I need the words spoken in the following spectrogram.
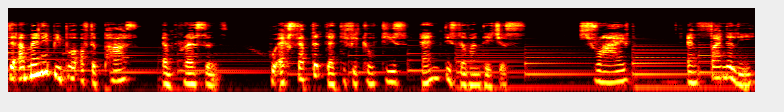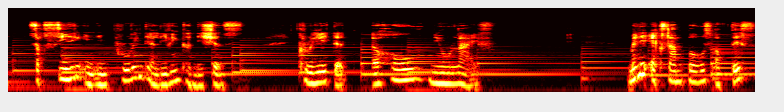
There are many people of the past and present who accepted their difficulties and disadvantages, strived, and finally succeeding in improving their living conditions, created a whole new life. Many examples of this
